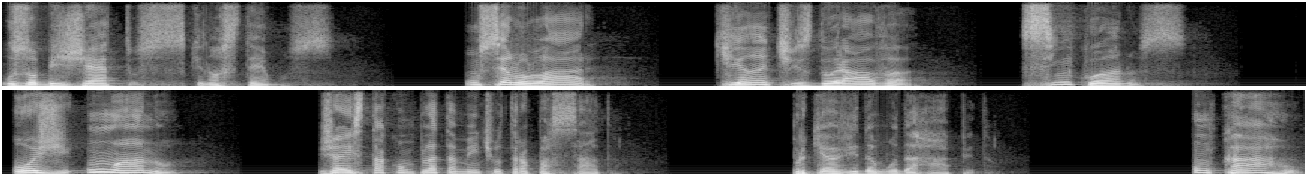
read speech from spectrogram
os objetos que nós temos. Um celular que antes durava cinco anos, hoje um ano já está completamente ultrapassado, porque a vida muda rápido. Um carro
